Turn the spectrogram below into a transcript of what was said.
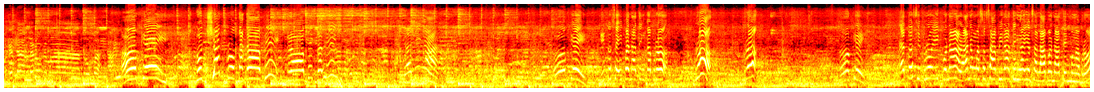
Maganda ang laro ng mga tropa. Okay. Good shot Bro Tagabi. Si Bro Ikunar. Anong masasabi natin ngayon sa laban natin mga bro?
